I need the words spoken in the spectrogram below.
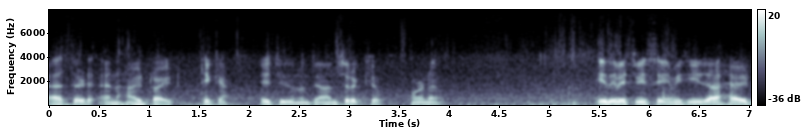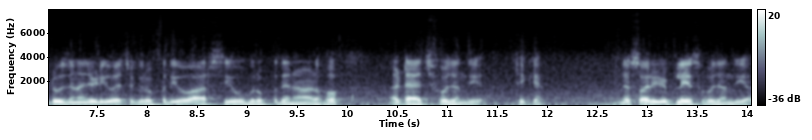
ਐਸਿਡ ਐਨਹਾਈਡਰਾਈਡ ਠੀਕ ਹੈ? ਇਹ ਚੀਜ਼ ਨੂੰ ਧਿਆਨ 'ਚ ਰੱਖਿਓ। ਹੁਣ ਇਹਦੇ ਵਿੱਚ ਵੀ ਸੇਮ ਹੀ ਚੀਜ਼ ਆ। ਹਾਈਡਰੋਜਨ ਆ ਜਿਹੜੀ ਉਹ ਐਚ ਗਰੁੱਪ ਦੀ, ਉਹ ਆਰਸੀਓ ਗਰੁੱਪ ਦੇ ਨਾਲ ਉਹ ਅਟੈਚ ਹੋ ਜਾਂਦੀ ਹੈ, ਠੀਕ ਹੈ? ਜਾਂ ਸੌਰੀ ਰਿਪਲੇਸ ਹੋ ਜਾਂਦੀ ਆ।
